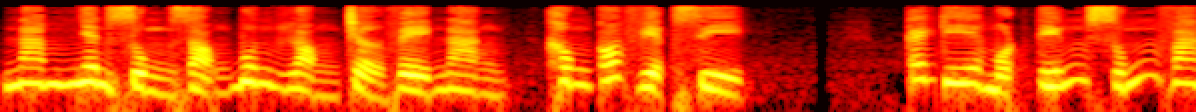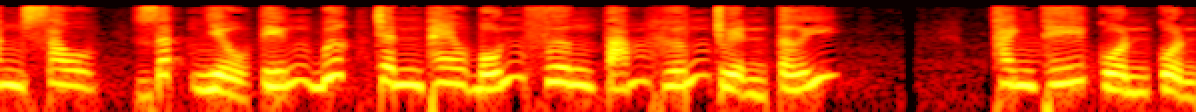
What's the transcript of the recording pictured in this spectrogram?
Nam nhân dùng giọng buông lỏng trở về nàng, không có việc gì. Cái kia một tiếng súng vang sau, rất nhiều tiếng bước chân theo bốn phương tám hướng truyền tới thanh thế cuồn cuộn.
